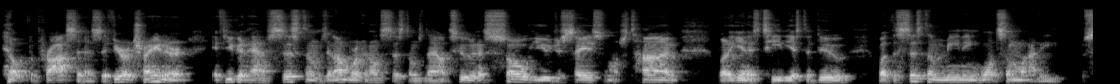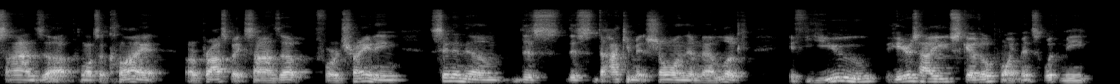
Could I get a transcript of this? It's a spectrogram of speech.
help the process. If you're a trainer, if you can have systems, and I'm working on systems now too, and it's so huge, it saves so much time. But again, it's tedious to do. But the system meaning once somebody signs up, once a client or a prospect signs up for a training, sending them this this document showing them that look, if you here's how you schedule appointments with me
